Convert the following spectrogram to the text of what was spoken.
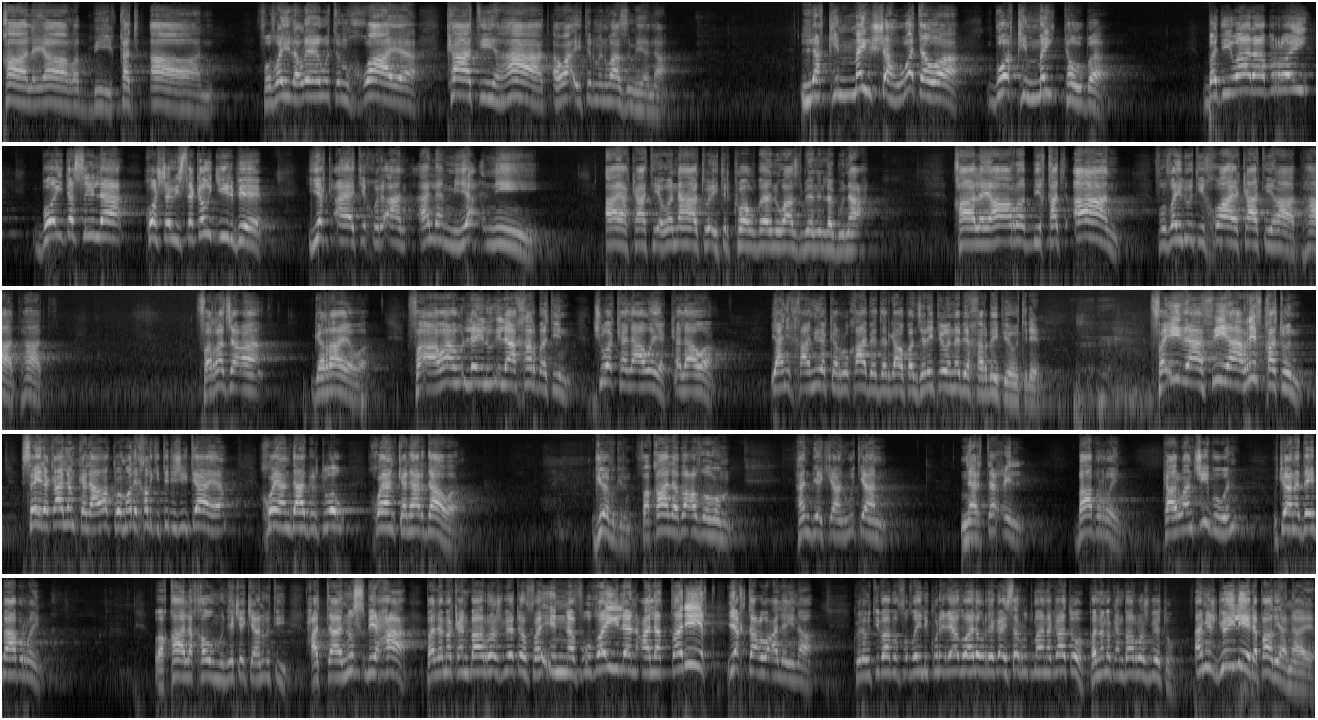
قال یا ربی قد آن فضیل ئەڵێ وتم خوایە کاتی هات ئەوا ئیتر من وازم هێنا لە قیمەی شەهوەتەوە بۆ قیمەی تەوبە بە دیوارە بڕۆی بۆی دەسی لە خۆشەویستەکە و گیر بێ یەک ئاەتی قورآن ئەلم یعنی ئایا کاتی ئەوە نەهاتوە ئیتر کۆڵ بن واز بێنن لە گوناح قال یا ڕەبی قەد ئان فوضیل وتی خوایە کاتی هات هات هات فرجع گەڕایەوە فآواه الليل إلى خربة چووە کەلاوەیە کەلاوە یعنی خانوویە کە ڕووخا بێ دەرگا و پەنجەرەی پێوە نەبێ خربەی پێوترێ فإذا فيها رفقة سەیرەکە لەم کەلاوە کۆمەڵی خەڵکی تریشی تایە خۆیان داگرتووە و خۆیان کەنار داوە گوێ بگرن فقال بعضهم هەندێکیان وتیان نرتحل با بڕۆین کاروان چی بوون وتیانە دەی با بڕۆین وقال قوم یەکێکیان وتی حتى نصبح پەلەمەکەن با ڕۆژ بێتەوە فإن فضيلا على الطريق يقطع علينا کولەوتی با بە فضیلی کوڕی عیاض هەلە و ڕێگای سەر ڕوتمانەکاتۆ پەلەمەکەن با ڕۆژ بێتەوە ئەمیش گوێی لێ لە پاڵیان نایە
